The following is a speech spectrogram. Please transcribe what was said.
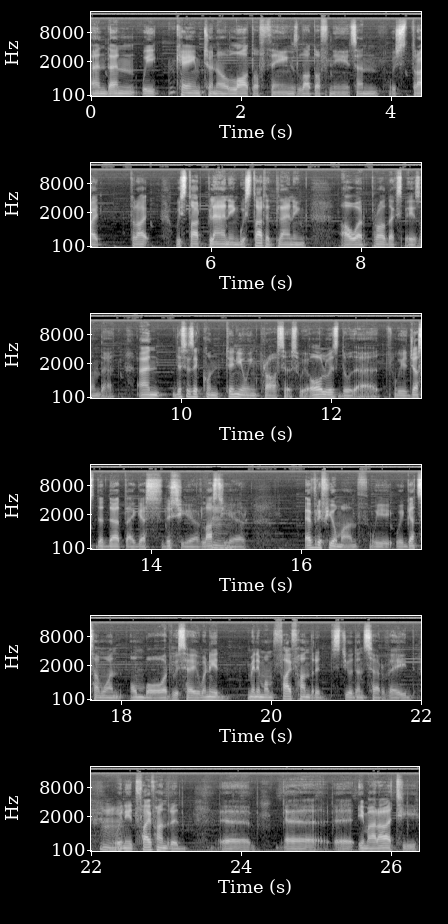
and then we came to know a lot of things, a lot of needs, and we tried, try, we start planning. We started planning our products based on that, and this is a continuing process. We always do that. We just did that, I guess, this year, last Mhm. year. Every few months, we we get someone on board. We say we need minimum 500 students surveyed. Mhm. We need 500 uh, uh, uh, Emirati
